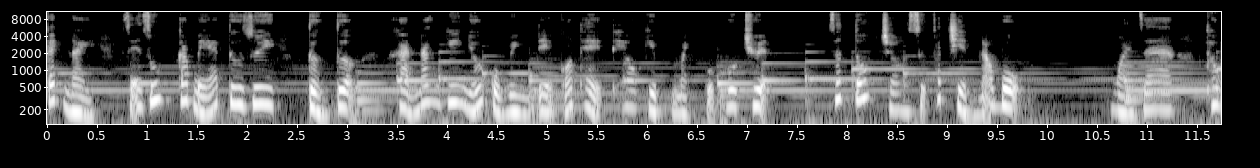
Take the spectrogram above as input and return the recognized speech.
Cách này sẽ giúp các bé tư duy, tưởng tượng khả năng ghi nhớ của mình để có thể theo kịp mạch của câu chuyện, rất tốt cho sự phát triển não bộ. Ngoài ra, thông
